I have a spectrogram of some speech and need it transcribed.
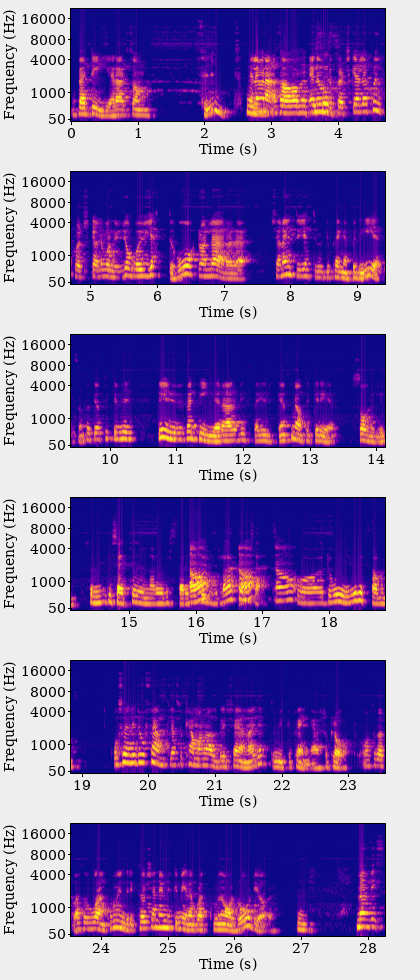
värderar som fint. Mm. Eller menar, alltså, Ja, men en precis. undersköterska eller sjuksköterska eller vad nu jobbar ju jättehårt och en lärare tjänar inte jättemycket pengar för det. Liksom. Så att jag tycker vi, det är hur vi värderar vissa yrken som jag tycker är sorgligt. Så vissa är finare och vissa är Ja. fulare på något Ja, sätt. ja. Och då är ju liksom Och sen i det offentliga så kan man aldrig tjäna jättemycket pengar såklart. Och såklart alltså, vår kommundirektör tjänar mycket mer än vårt kommunalråd gör. Mm. Men visst,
